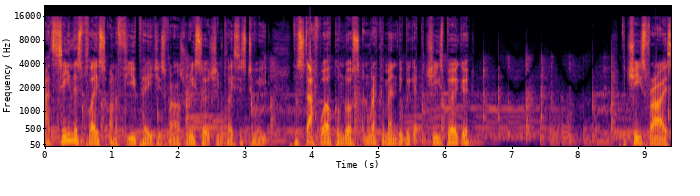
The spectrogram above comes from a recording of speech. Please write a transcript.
I'd seen this place on a few pages when I was researching places to eat. The staff welcomed us and recommended we get the cheeseburger, the cheese fries,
